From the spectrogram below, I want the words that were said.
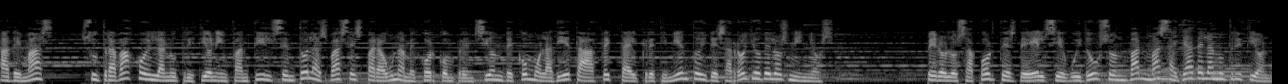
Además, su trabajo en la nutrición infantil sentó las bases para una mejor comprensión de cómo la dieta afecta el crecimiento y desarrollo de los niños pero los aportes de Elsie Widdowson van más allá de la nutrición.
